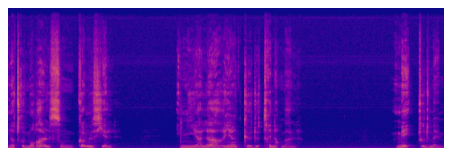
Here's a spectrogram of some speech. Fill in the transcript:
notre morale sont comme le ciel. Il n'y a là rien que de très normal. Mais tout de même,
